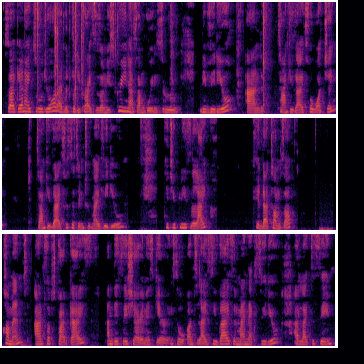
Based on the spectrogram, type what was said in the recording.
So again I told you all I would put the prices on the screen as I'm going through the video and thank you guys for watching. Thank you guys for sitting through my video. Could you please like hit that thumbs up comment and subscribe guys. And they say sharing is caring. So until i see you guys in my next video i'd like to say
